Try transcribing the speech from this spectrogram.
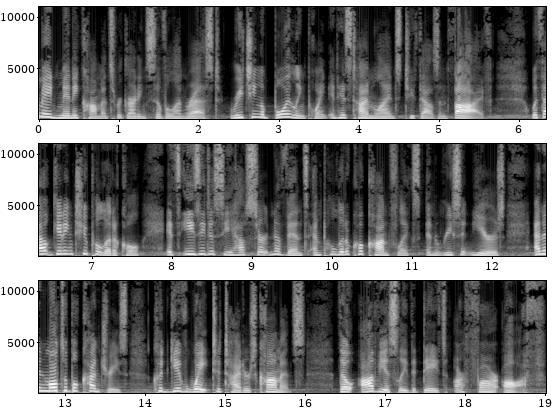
made many comments regarding civil unrest, reaching a boiling point in his timelines 2005. Without getting too political, it's easy to see how certain events and political conflicts in recent years and in multiple countries could give weight to Titor's comments, though obviously the dates are far off.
